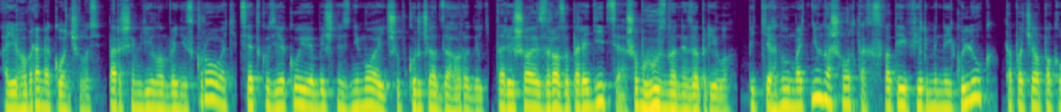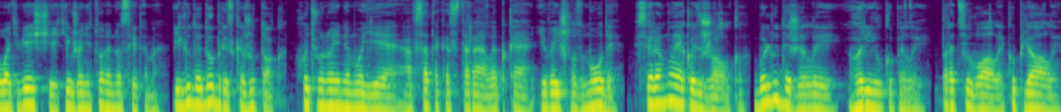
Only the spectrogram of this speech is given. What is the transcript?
а його время кончилось. Першим ділом виніс кровать, сітку з якої обично знімають, щоб курчат загородить. Та рішаю зразу передіться, щоб гузно не запріло. Підтягнув матню на шортах, схватив фірмінний кульок та почав пакувати вещі, які вже ніхто не носитиме. І люди добрі, скажу так, хоч воно й не моє, а все таке старе, лепке і вийшло з моди, все одно якось жалко. Бо люди жили, горілку пили, працювали, купляли.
